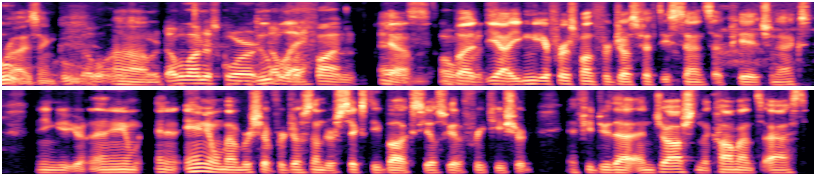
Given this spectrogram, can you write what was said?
Ooh, Rising. ooh. Double Um, underscore, double underscore, double the double. fun. Yeah, but yeah, you can get your first month for just 50 cents at PHNX. And you can get your an annual, an annual membership for just under 60 bucks. You also get a free t-shirt if you do that. And Josh in the comments asked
